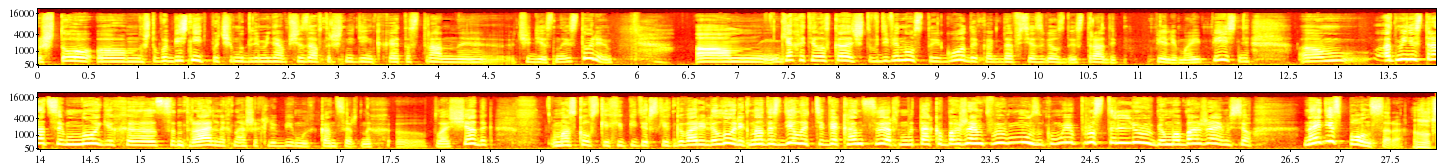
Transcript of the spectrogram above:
что, эм, чтобы объяснить, почему для меня вообще завтрашний день какая-то странная, чудесная история, я хотела сказать, что в 90-е годы, когда все звезды эстрады пели мои песни, администрации многих э, центральных наших любимых концертных э, площадок, московских и питерских, говорили, Лорик, надо сделать тебе концерт, мы так обожаем твою музыку, мы ее просто любим, обожаем все. Найди спонсора. Ну, т-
